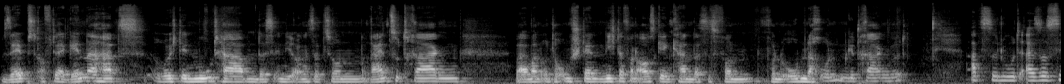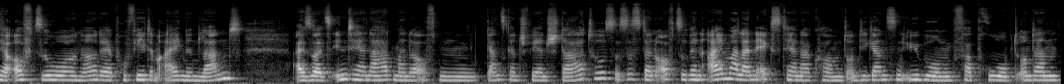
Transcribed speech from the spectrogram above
selbst auf der Agenda hat, ruhig den Mut haben, das in die Organisation reinzutragen, weil man unter Umständen nicht davon ausgehen kann, dass es von, von oben nach unten getragen wird? Absolut. Also es ist ja oft so, ne, der Prophet im eigenen Land. Also als Interner hat man da oft einen ganz, ganz schweren Status. Es ist dann oft so, wenn einmal ein Externer kommt und die ganzen Übungen verprobt und dann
